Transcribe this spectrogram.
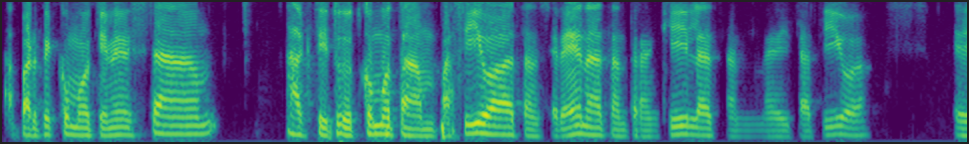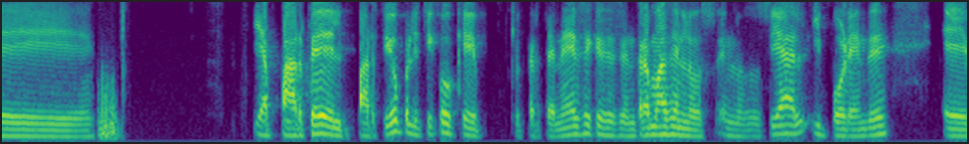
aparte como tiene esta actitud como tan pasiva, tan serena, tan tranquila, tan meditativa, eh, y aparte del partido político que, pertenece, que se centra más en, los, en lo social y por ende eh,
